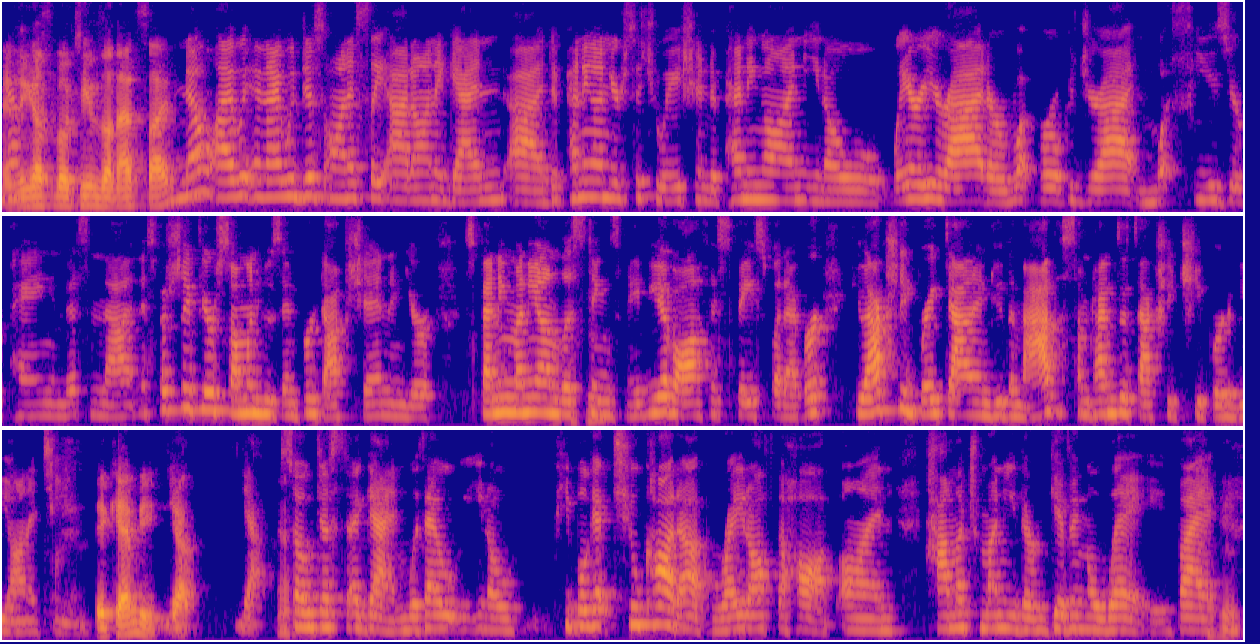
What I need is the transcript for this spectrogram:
Anything else about teams on that side? No, I would, and I would just honestly add on again, uh, depending on your situation, depending on you know where you're at or what brokerage you're at and what fees you're paying and this and that, and especially if you're someone who's in production and you're spending money on listings, maybe you have office space, whatever. If you actually break down and do the math, sometimes it's actually cheaper to be on a team. It can be. Yeah. Yeah. Yeah. So just again, without you know, people get too caught up right off the hop on how much money they're giving away, but. Mhm.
